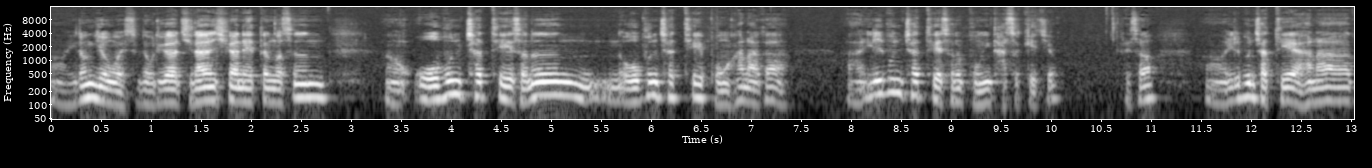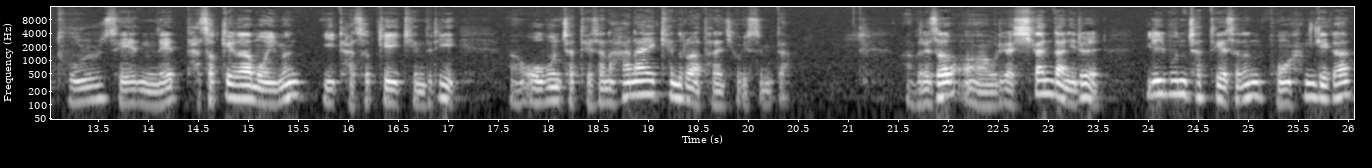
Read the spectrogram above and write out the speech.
어, 이런 경우가 있습니다. 우리가 지난 시간에 했던 것은 어, 5분 차트에서는 5분 차트의 봉 하나가 아, 1분 차트에서는 봉이 다섯 개죠. 그래서 어, 1분 차트에 하나, 둘, 셋, 넷, 다섯 개가 모이면 이 다섯 개의 캔들이 어, 5분 차트에서는 하나의 캔으로 나타나지고 있습니다. 아, 그래서 어, 우리가 시간 단위를 1분 차트에서는 봉 한 개가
